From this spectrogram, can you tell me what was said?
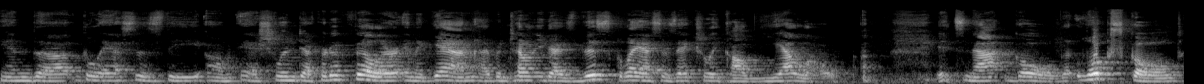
And the glass is the um, Ashland Decorative Filler. And again, I've been telling you guys, this glass is actually called yellow. it's not gold. It looks gold.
